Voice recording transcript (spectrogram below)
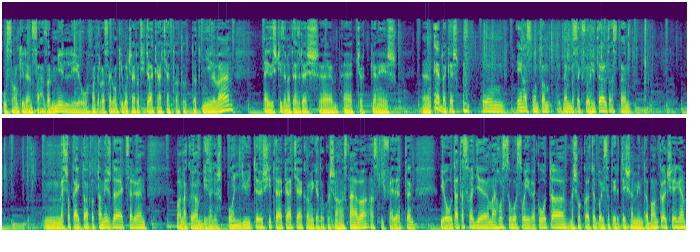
29 század millió Magyarországon kibocsátott hitelkártyát tartottak nyilván. Ez is 15 ezres csökkenés. Érdekes. Én azt mondtam, hogy nem veszek föl hitelt, aztán mm, ezt sokáig tartottam is, de egyszerűen vannak olyan bizonyos pontgyűjtős hitelkártyák, amiket okosan használva, az kifejezetten jó. Tehát az, hogy eh, már hosszú-hosszú évek óta, már sokkal több a visszatérítésem, mint a bankköltségem,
